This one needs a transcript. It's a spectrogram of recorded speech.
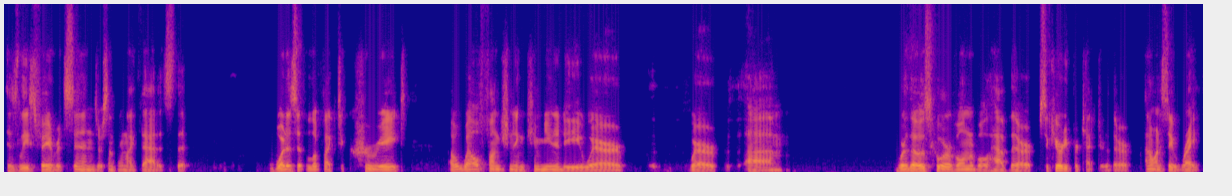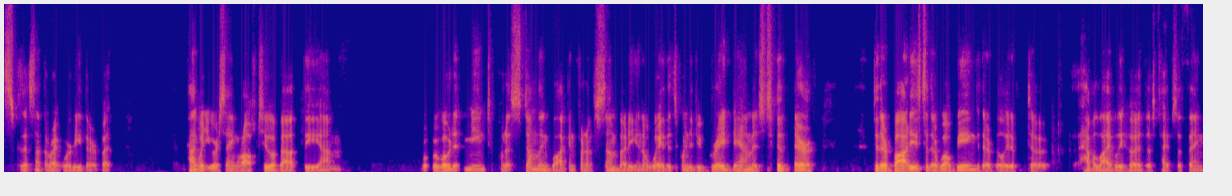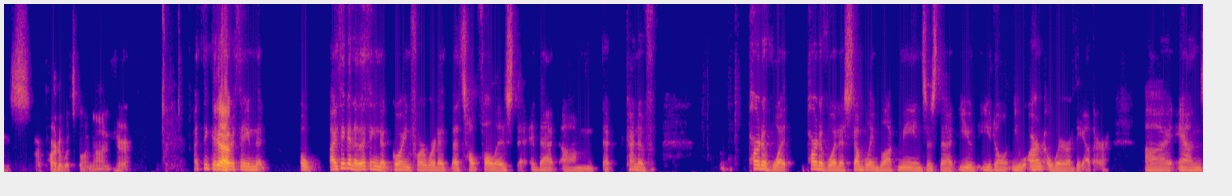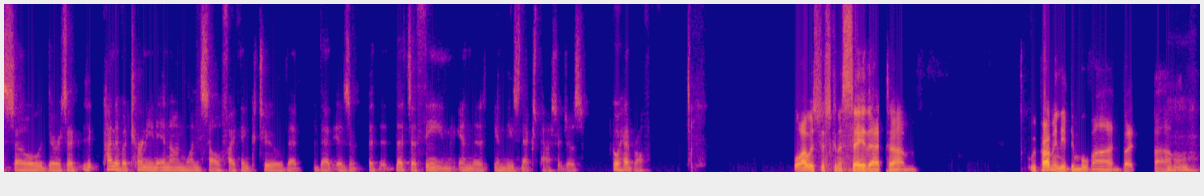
his least favorite sins or something like that. It's that, what does it look like to create a well-functioning community where where um, where those who are vulnerable have their security protected, their I don't want to say rights because that's not the right word either, but kind of what you were saying, Rolf, too, about the um, what, what would it mean to put a stumbling block in front of somebody in a way that's going to do great damage to their to their bodies, to their well-being, to their ability to, to have a livelihood. Those types of things are part of what's going on here. I think Yeah. another thing that, oh, I think another thing that going forward uh, that's helpful is that, that, um, that kind of part of what, part of what a stumbling block means is that you, you don't, you aren't aware of the other. Uh, and so there's a a kind of a turning in on oneself, I think, too, that, that is, a- that- that- that's a theme in the, in these next passages. Go ahead, Rolf. Well, I was just going to say that um, we probably need to move on, but um, Mhm.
